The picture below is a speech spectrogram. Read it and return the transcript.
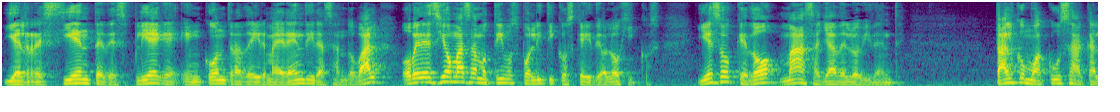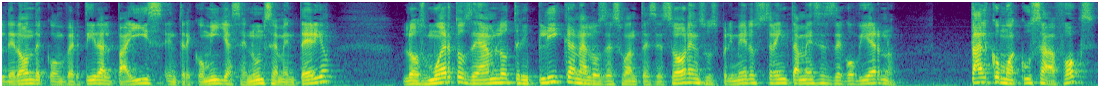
y el reciente despliegue en contra de Irma Heréndira Sandoval obedeció más a motivos políticos que ideológicos, y eso quedó más allá de lo evidente. Tal como acusa a Calderón de convertir al país, entre comillas, en un cementerio, los muertos de AMLO triplican a los de su antecesor en sus primeros 30 meses de gobierno. Tal como acusa a Fox,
